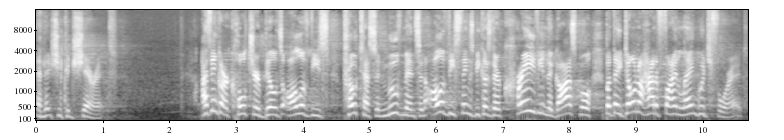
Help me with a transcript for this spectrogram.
and that she could share it. I think our culture builds all of these protests and movements and all of these things because they're craving the gospel, but they don't know how to find language for it.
